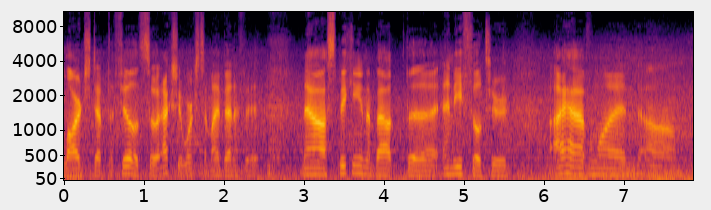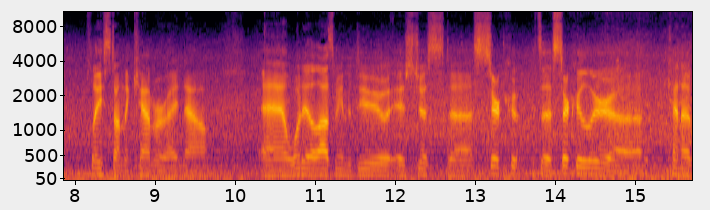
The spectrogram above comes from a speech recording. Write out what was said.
large depth of field, so it actually works to my benefit. Now, speaking about the ND filter, I have one um, placed on the camera right now, and what it allows me to do is just uh, it's a circular uh, kind of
